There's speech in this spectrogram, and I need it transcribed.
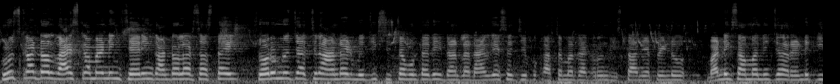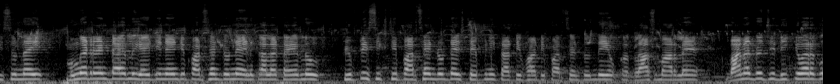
cruise control voice commanding sharing controllers వస్తాయి. షోరూమ్ నుంచి వచ్చిన ఆండ్రాయిడ్ మ్యూజిక్ సిస్టమ్ ఉంటుంది. దాంట్లో నావిగేషన్ చిప్ కస్టమర్ దగ్గర ఉంది ఇస్తా అని చెప్పిండు. బండికి సంబంధించిన రెండు కీస్ ఉన్నాయి. ముంగట రెండు టైర్లు ఎయిటీ నైంటీ పర్సెంట్ ఉన్నాయి. వెనకాల టైర్లు ఫిఫ్టీ సిక్స్టీ పర్సెంట్ ఉంటాయి. స్టెప్ని థర్టీ ఫార్టీ పర్సెంట్ ఉంది. ఒక గ్లాస్ మారలే. బానట్ నుంచి డిక్కి వరకు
